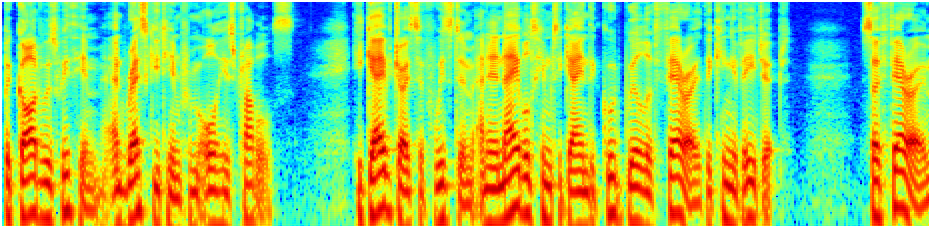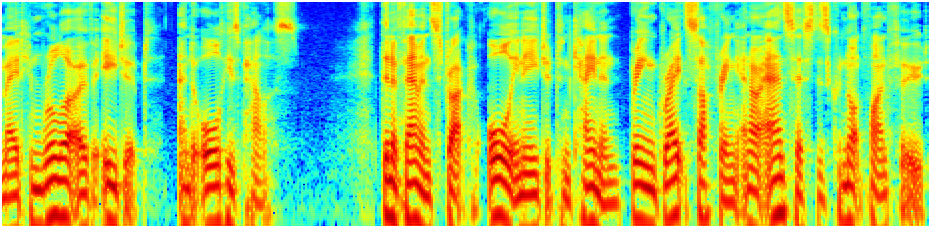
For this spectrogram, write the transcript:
But God was with him and rescued him from all his troubles. He gave Joseph wisdom and enabled him to gain the goodwill of Pharaoh, the king of Egypt. So Pharaoh made him ruler over Egypt and all his palace. Then a famine struck all in Egypt and Canaan, bringing great suffering, and our ancestors could not find food.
